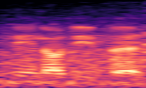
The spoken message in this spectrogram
19, no defect.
